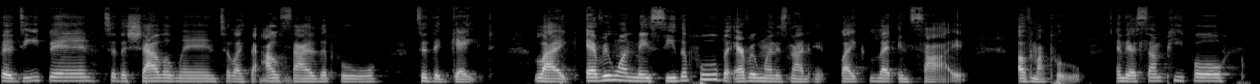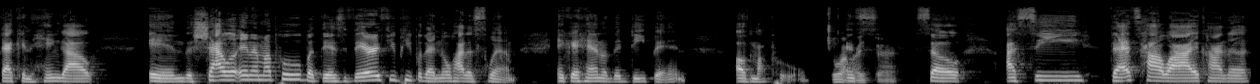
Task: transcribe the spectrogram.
the deep end to the shallow end to like the mm-hmm. outside of the pool to the gate. Like everyone may see the pool, but everyone is not like let inside of my pool. And there's some people that can hang out in the shallow end of my pool, but there's very few people that know how to swim and can handle the deep end of my pool. Oh, I like that. So I see that's how I kind of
